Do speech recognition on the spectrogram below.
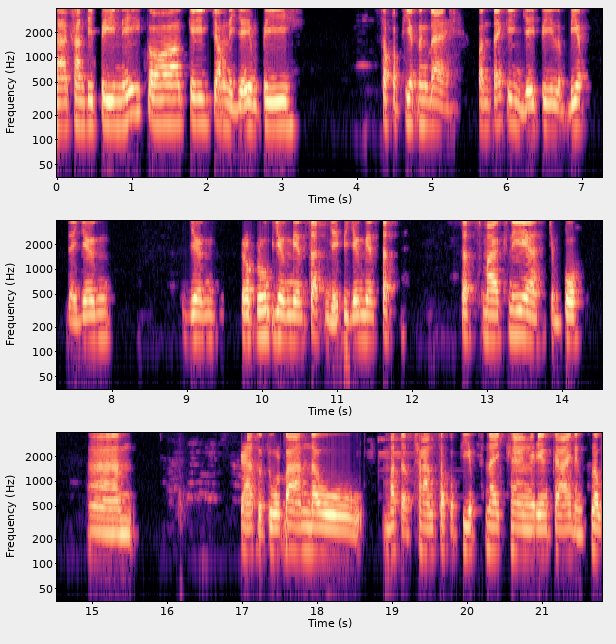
ថាខណ្ឌទី2នេះក៏គេចង់និយាយអំពីសុខភាពនឹងដែរប៉ុន្តែគេនិយាយពីរបៀបដែលយើងយើង គ្រប់រូបយើងមានសិទ្ធនិយាយពីយើងមានសិទ្ធសិទ្ធស្មើគ្នាចំពោះអឺការទទួលបាននៅមាត្រដ្ឋានសុខភាពផ្នែកខាងរាងកាយនិងផ្លូវ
